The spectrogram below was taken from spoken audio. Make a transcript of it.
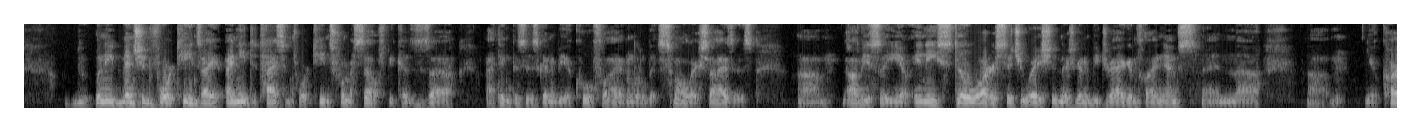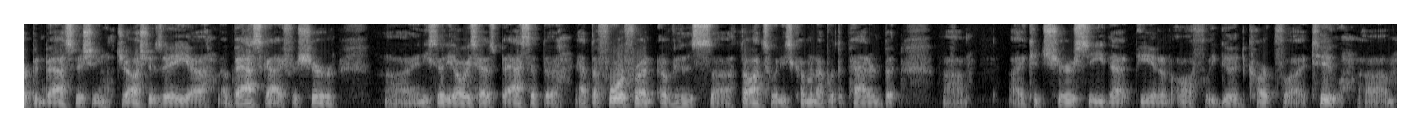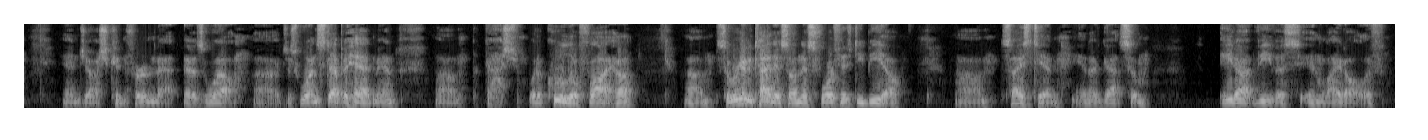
when he mentioned 14s, I, I need to tie some 14s for myself because uh, I think this is going to be a cool fly in a little bit smaller sizes. Um, obviously, you know, any still water situation, there's going to be dragonfly nymphs and uh, um, you know carp and bass fishing. Josh is a uh, a bass guy for sure, uh, and he said he always has bass at the at the forefront of his uh, thoughts when he's coming up with the pattern. But um, I could sure see that being an awfully good carp fly too, um, and Josh confirmed that as well. Uh, just one step ahead, man. Um, but gosh, what a cool little fly, huh? Um, so we're going to tie this on this 450 BL, um, size 10, and I've got some 8-aught Veevus in light olive.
